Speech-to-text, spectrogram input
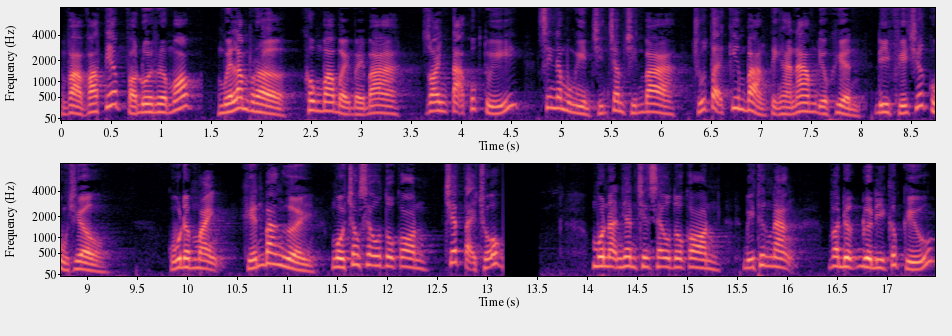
và va tiếp vào đuôi rơ móc 15R 03773 do anh Tạ Quốc Túy, sinh năm 1993, trú tại Kim Bảng, tỉnh Hà Nam điều khiển đi phía trước cùng chiều. Cú đâm mạnh khiến ba người ngồi trong xe ô tô con chết tại chỗ. Một nạn nhân trên xe ô tô con bị thương nặng và được đưa đi cấp cứu.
